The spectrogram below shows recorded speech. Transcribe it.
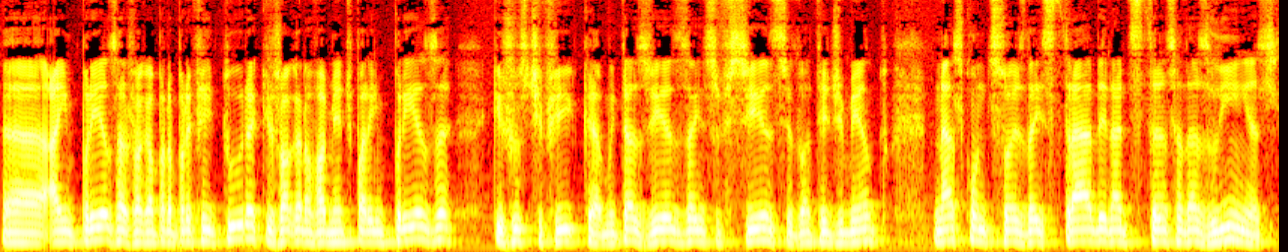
Uh, a empresa joga para a prefeitura, que joga novamente para a empresa, que justifica muitas vezes a insuficiência do atendimento nas condições da estrada e na distância das linhas.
